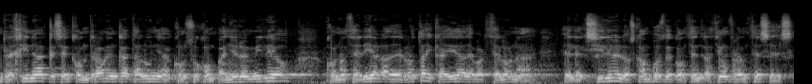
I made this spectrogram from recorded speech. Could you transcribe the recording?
Regina, que se encontraba en Cataluña con su compañero Emilio, conocería la derrota y caída de Barcelona, el exilio y los campos de concentración franceses.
